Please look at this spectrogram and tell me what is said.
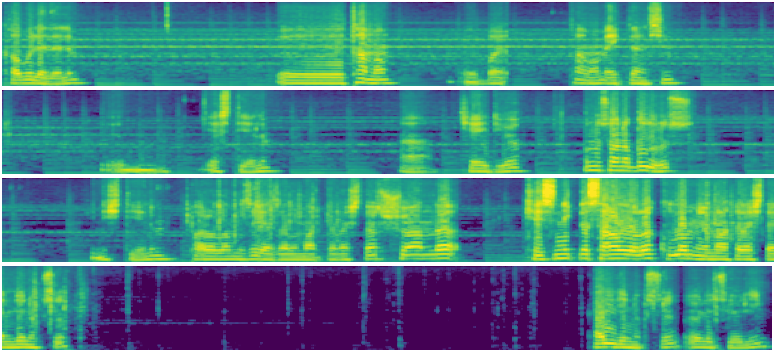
Kabul edelim. Ee, tamam. Ee, tamam eklensin. Ee, yes diyelim. Ha, K diyor. Bunu sonra buluruz. Finish diyelim. Parolamızı yazalım arkadaşlar. Şu anda kesinlikle sanal olarak kullanmıyorum arkadaşlar Linux'u. Kali Linux'u öyle söyleyeyim.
